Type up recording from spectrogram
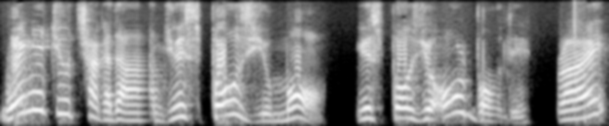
When you do chakra dance, you expose you more. You expose your whole body, right?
